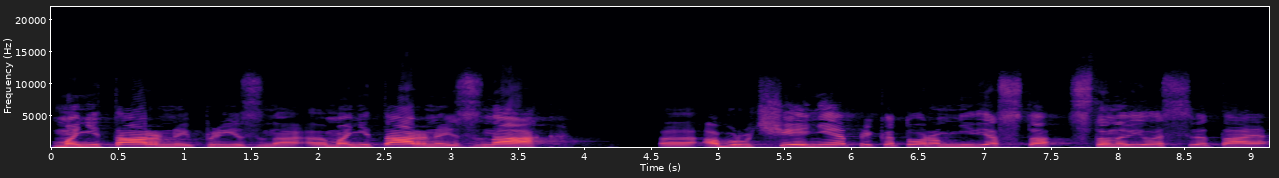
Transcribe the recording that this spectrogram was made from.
монетарный, признак, э, монетарный знак э, обручения, при котором невеста становилась святая,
